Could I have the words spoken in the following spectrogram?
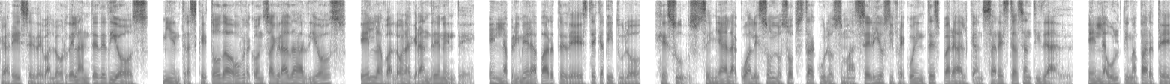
carece de valor delante de Dios, mientras que toda obra consagrada a Dios, Él la valora grandemente. En la primera parte de este capítulo, Jesús señala cuáles son los obstáculos más serios y frecuentes para alcanzar esta santidad. En la última parte,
